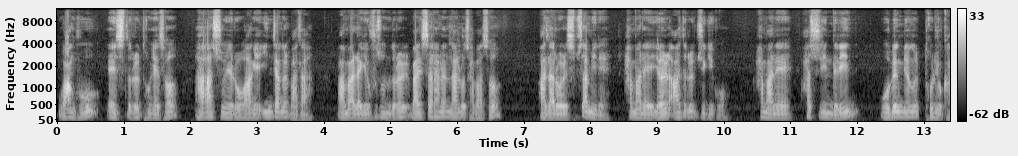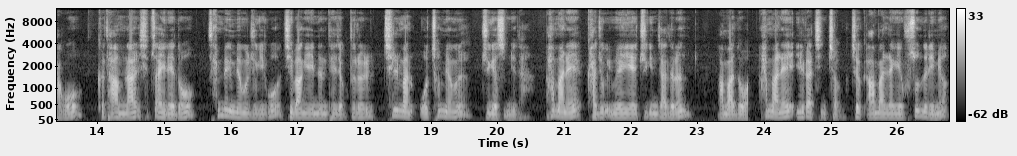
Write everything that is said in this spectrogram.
왕후 에스더를 통해서 아하수에로 왕의 인장을 받아 아말렉의 후손들을 말살하는 날로 잡아서 아달월 13일에 하만의 열 아들을 죽이고 하만의 하수인들인 500명을 도륙하고 그 다음날 14일에도 300명을 죽이고 지방에 있는 대적들을 7만 5천 명을 죽였습니다. 하만의 가족 외에 죽인 자들은 아마도 하만의 일가 친척 즉 아말렉의 후손들이며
